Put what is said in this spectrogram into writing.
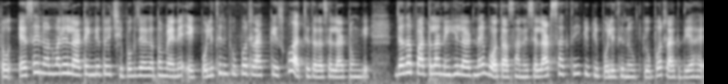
तो ऐसे ही नॉर्मली लाटेंगे तो ये छिपक जाएगा। तो मैंने एक पॉलीथीन के ऊपर रख के इसको अच्छी तरह से लाटूँगी। ज़्यादा पतला नहीं लाटना है, बहुत आसानी से लाट सकते हैं क्योंकि पॉलीथीन के ऊपर रख दिया है।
